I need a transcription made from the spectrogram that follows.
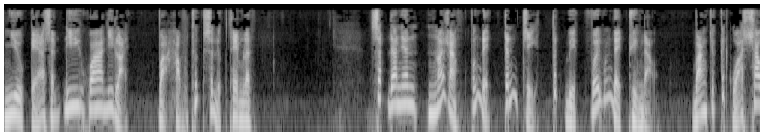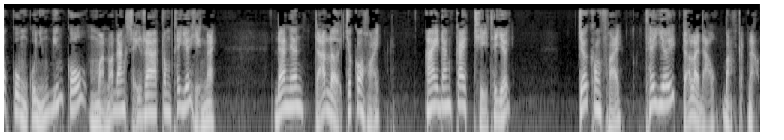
Nhiều kẻ sẽ đi qua đi lại và học thức sẽ được thêm lên. Sách Daniel nói rằng vấn đề tránh trị tách biệt với vấn đề truyền đạo, ban cho kết quả sau cùng của những biến cố mà nó đang xảy ra trong thế giới hiện nay. Daniel trả lời cho câu hỏi, ai đang cai trị thế giới? Chớ không phải thế giới trở lại đạo bằng cách nào.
